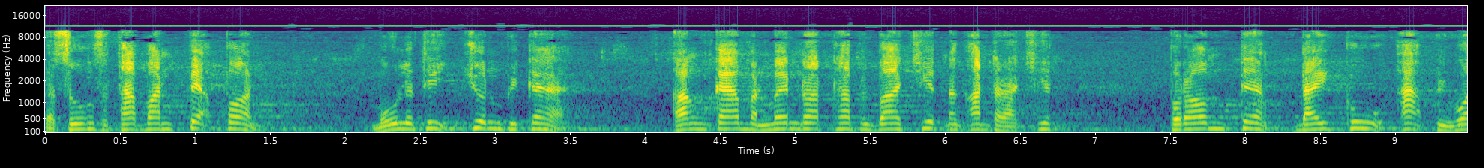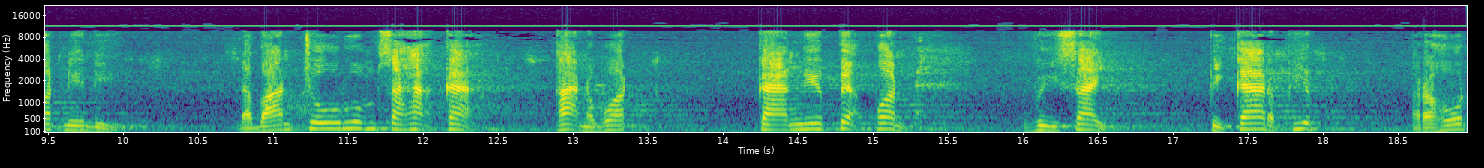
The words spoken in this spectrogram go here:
ក្រសួងស្ថាប័នពាក់ព័ន្ធមូលនិធិជនពិការ អង្គការមិនមែនរដ្ឋាភិបាលជាតិនិងអន្តរជាតិព្រមទាំងដៃគូអភិវឌ្ឍនានាដែលបានចូលរួមសហការអនុវត្ត ការងារពាក់ព័ន្ធវិស័យពិការភាពរហូត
